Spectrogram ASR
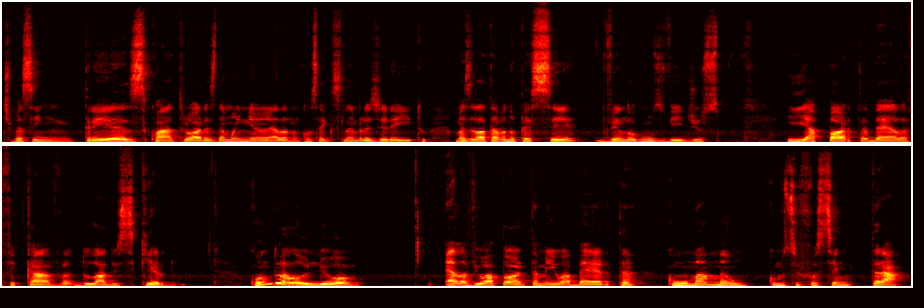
tipo assim, 3, 4 horas da manhã, ela não consegue se lembrar direito, mas ela tava no PC vendo alguns vídeos e a porta dela ficava do lado esquerdo. Quando ela olhou, ela viu a porta meio aberta com uma mão, como se fosse entrar.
